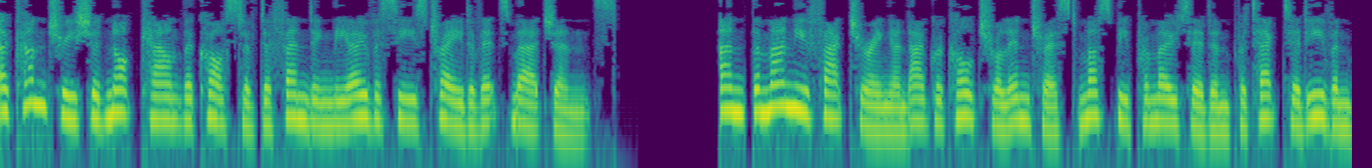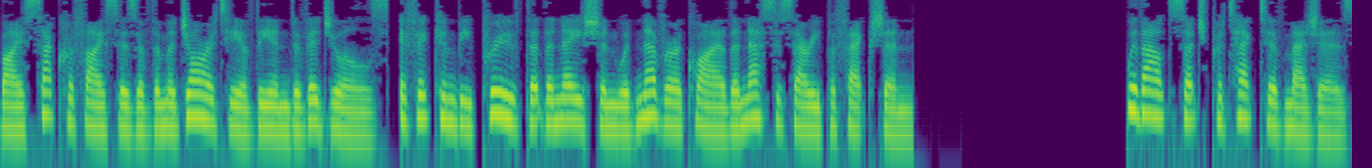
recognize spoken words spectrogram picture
A country should not count the cost of defending the overseas trade of its merchants. And the manufacturing and agricultural interest must be promoted and protected even by sacrifices of the majority of the individuals, if it can be proved that the nation would never acquire the necessary perfection without such protective measures.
